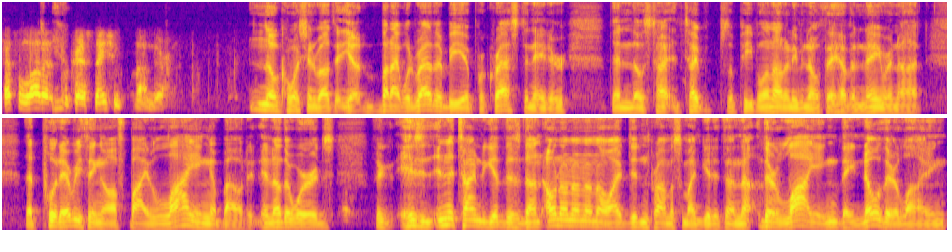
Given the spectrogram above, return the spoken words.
That's a lot of procrastination going on there. No question about that. Yeah, but I would rather be a procrastinator than those ty- types of people, and I don't even know if they have a name or not, that put everything off by lying about it. In other words, isn't it time to get this done? Oh no, no, no, no! I didn't promise them I'd get it done. Now they're lying. They know they're lying.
